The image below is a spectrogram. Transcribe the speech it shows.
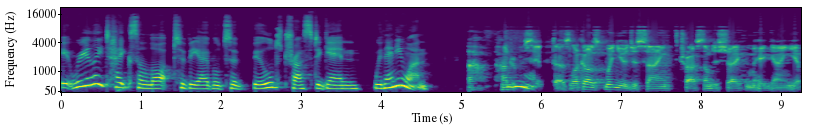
it really takes a lot to be able to build trust again with anyone. hundred percent, it does. Like I was when you were just saying trust, I'm just shaking my head, going, "Yep,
